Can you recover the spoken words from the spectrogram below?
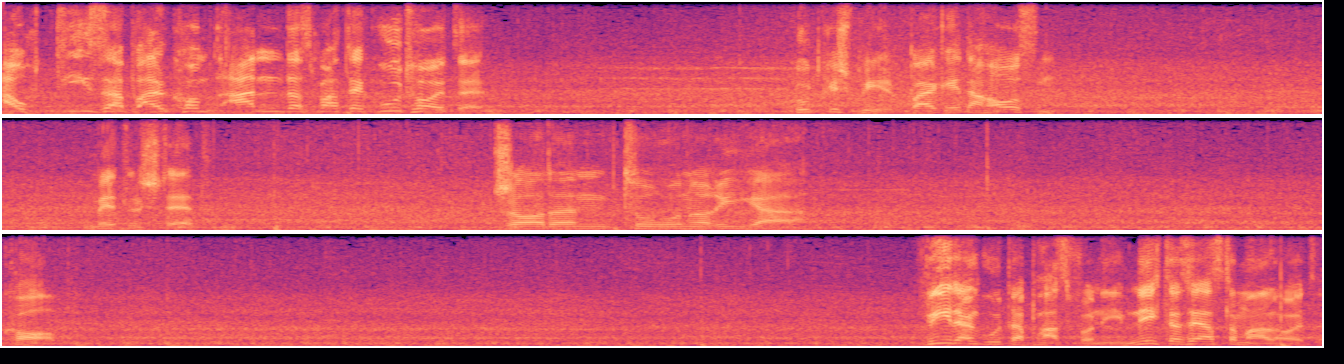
Auch dieser Ball kommt an, das macht er gut heute. Gut gespielt, Ball geht nach außen. Mittelstädt. Jordan Turunoriga. Korb. Wieder ein guter Pass von ihm, nicht das erste Mal heute.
